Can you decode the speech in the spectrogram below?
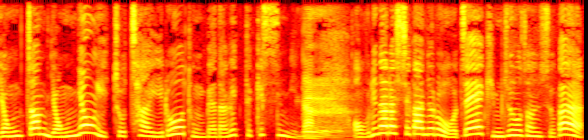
0.002초 차이로 동메달 획득했습니다. 네. 어, 우리나라 시간으로 어제 김준호 선수가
